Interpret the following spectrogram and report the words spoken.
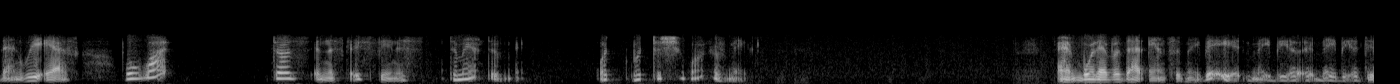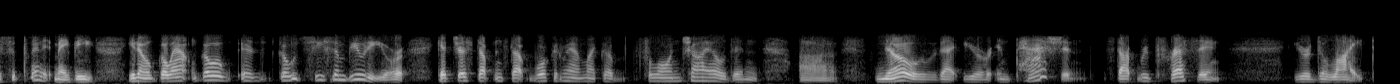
Then we ask, well, what does, in this case, Venus demand of me? What what does she want of me? And whatever that answer may be. It may be a, it may be a discipline. It may be you know go out and go go see some beauty or get dressed up and stop walking around like a forlorn child and uh, know that you're impassioned. Stop repressing your delight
